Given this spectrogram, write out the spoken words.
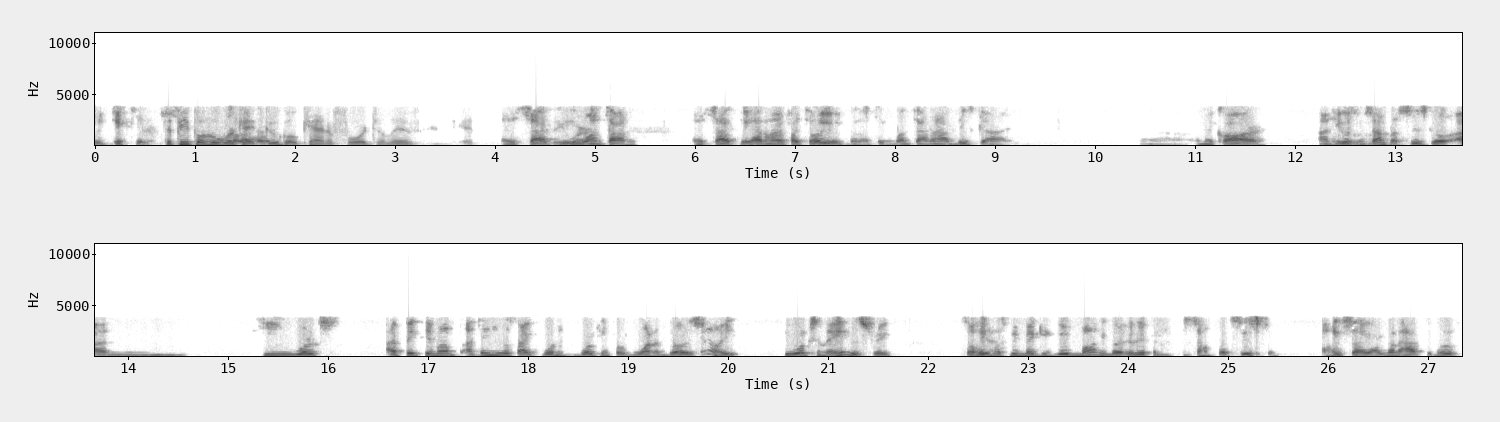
ridiculous. the people who that's work at. Google can't afford to live in, in Exactly. Where they work. One time, exactly. I don't know if I told you, but I think one time I had this guy uh, in my car, and he was in San Francisco, and he works. I picked him up. I think he was like working for Warner Brothers. You know, he he works in the industry, so he Yeah. must be making good money. But he lives in San Francisco, and he's like, I'm gonna have to move.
